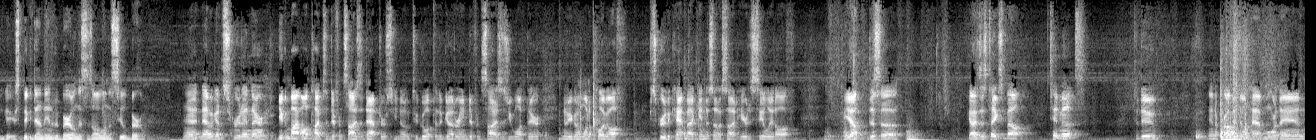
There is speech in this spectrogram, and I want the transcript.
You got your spigot down the end of a barrel and this is all on a sealed barrel. All right, now we got to screw it screwed in there. You can buy all types of different size adapters, you know, to go up to the guttering, different sizes you want there. You know, you're gonna wanna plug off, screw the cap back in this other side here to seal it off. But yeah, this, uh, guys, this takes about 10 minutes to do and I probably don't have more than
